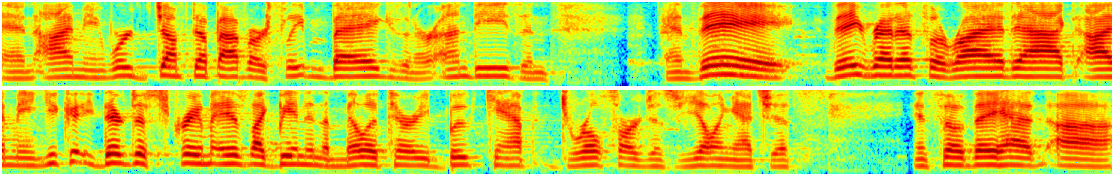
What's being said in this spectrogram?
And I mean, we're jumped up out of our sleeping bags and our undies. And, and they, they read us the riot act. I mean, you could, they're just screaming. It was like being in the military boot camp, drill sergeants yelling at you. And so they had uh,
